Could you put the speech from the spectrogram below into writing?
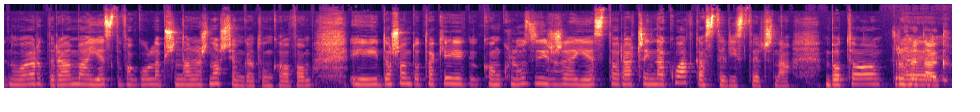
y, noir drama jest w ogóle przynależnością gatunkową i doszłam do takiej konkluzji, że jest to raczej nakładka stylistyczna, bo to Trochę e, tak.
